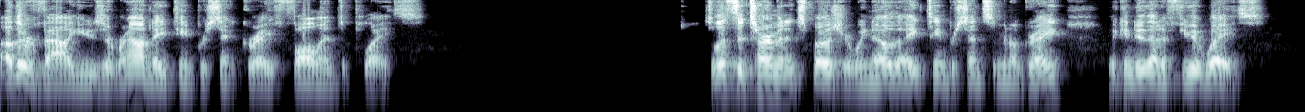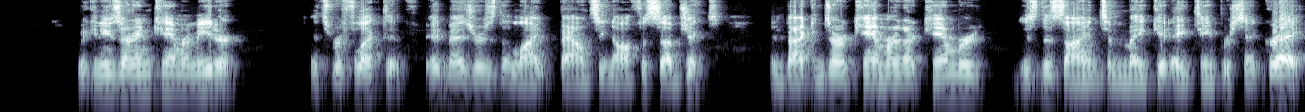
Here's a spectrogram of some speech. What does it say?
other values around 18% gray fall into place. So let's determine exposure. We know the 18% seminal gray. We can do that a few ways. We can use our in-camera meter. It's reflective. It measures the light bouncing off a subject and back into our camera, and our camera is designed to make it 18% gray.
